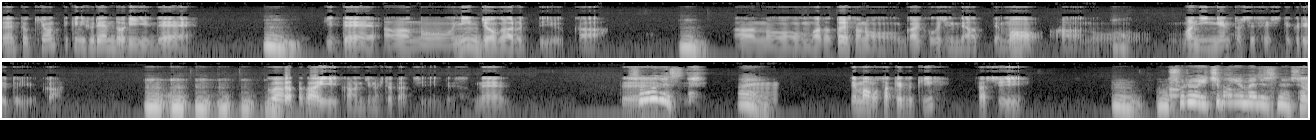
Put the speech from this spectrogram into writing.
えっと、基本的にフレンドリーで、うん、で、あの、人情があるっていうか、うん、あの、まあ、たとえその外国人であっても、あの、まあ、人間として接してくれるというか、うん、うん、うん、うん、うんすごい温かい感じの人たちですね。でそうですね。はい。うん。で、まあ、お酒好きだし、うん。もうそれは一番有名ですね、世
